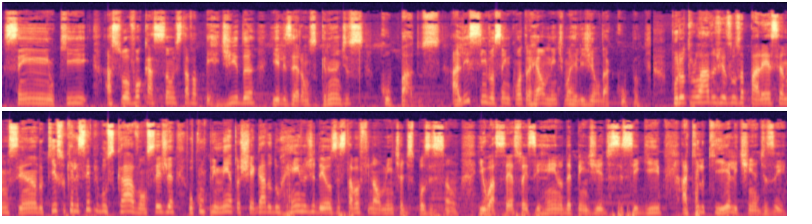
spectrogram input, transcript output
sem o que a sua vocação estava perdida e eles eram os grandes culpados. Ali sim você encontra realmente uma religião da culpa. Por outro lado, Jesus aparece anunciando que isso que eles sempre buscavam, ou seja, o cumprimento, a chegada do reino de Deus, estava finalmente à disposição. E o acesso a esse reino dependia de se seguir aquilo que ele tinha a dizer.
